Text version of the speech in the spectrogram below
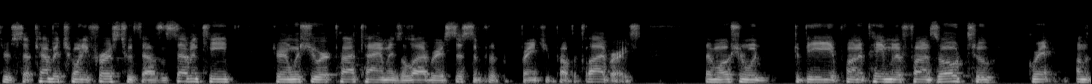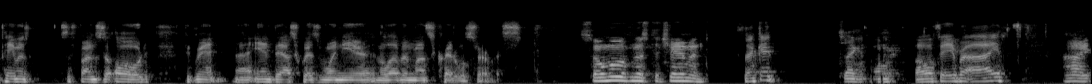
through September twenty-first, two thousand seventeen, during which you work part-time as a library assistant for the Braintree Public Libraries. The motion would to be upon a payment of funds owed to grant, on the payments of funds owed to grant uh, Ann Vasquez one year and eleven months credible service. So moved, Mr. Chairman. Second, Second? all all in favor, aye? Aye.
